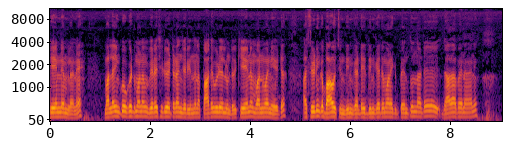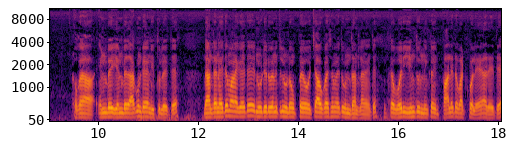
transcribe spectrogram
కేఎన్ఎంలోనే మళ్ళీ ఇంకొకటి మనం వేరే సీడ్ పెట్టడం జరిగింది. నా పాత వీడియోలు ఉంటుంది. కేఎన్ఎం వన్ వన్ ఎయిట్ ఆ సీడ్ ఇంకా బాగా వచ్చింది. దీనికంటే దీనికైతే మనకి ఇప్పుడు ఎంత ఉందంటే దాదాపు అయినా కానీ ఒక ఎనభై ఎనభై దాకా ఉంటాయండి ఇత్తులు అయితే. దాంట్లోనైతే మనకైతే నూట ఇరవై నుంచి నూట ముప్పై వచ్చే అవకాశం అయితే ఉంది దాంట్లోనైతే ఇంకా వరి ఇంత ఉంది. ఇంకా పాలైతే పట్టుకోలే అదైతే.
